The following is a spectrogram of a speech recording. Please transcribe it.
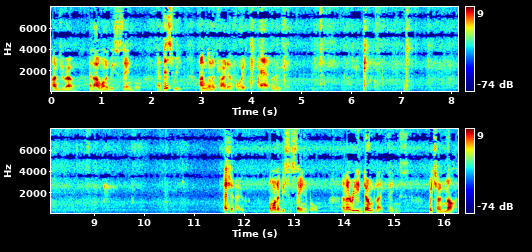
I'm Jerome, and I want to be sustainable. And this week, I'm going to try to avoid air pollution. As you know, I want to be sustainable, and I really don't like things which are not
